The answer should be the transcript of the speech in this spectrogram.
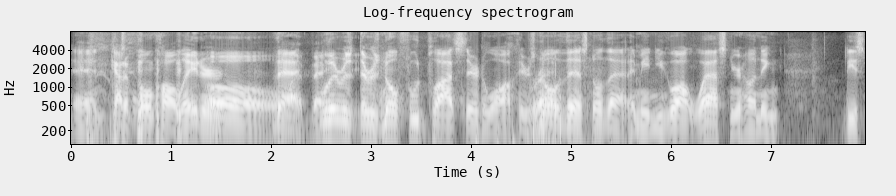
and got a phone call later Oh, that well, there was there was no food plots there to walk. There's no this, no that. I mean, you go out west and you're hunting these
